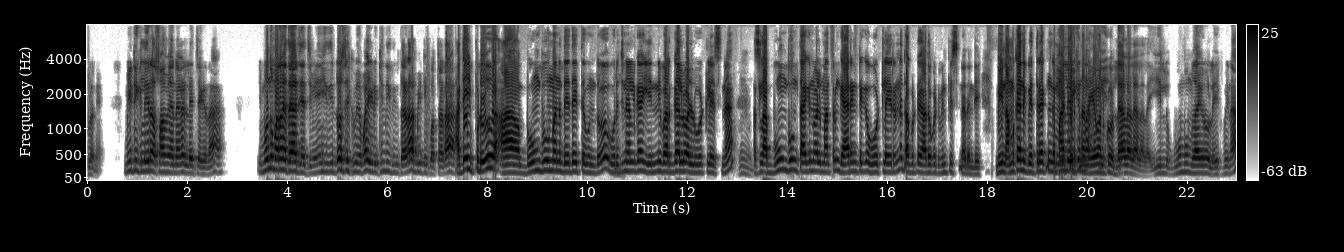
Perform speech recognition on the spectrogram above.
లోనే. మీటింగ్ లేరా స్వామి అన్న కూడా లేచే కదా. ఈ ముందు మనమే తయారు చేసి ఇది డోస్ ఎక్కువ ఇడు కిందికి దిగుతాడా మీటింగ్ వస్తాడా? అదే ఇప్పుడు ఆ భూమ్ భూమ్ అన్నది ఏదైతే ఉందో ఒరిజినల్గా ఎన్ని వర్గాలు వాళ్ళు ఓట్లు వేసినా అసలు ఆ భూమ్ భూమ్ తాగిన వాళ్ళు మాత్రం గ్యారంటీగా ఓట్లు వేయరన్నది ఒకటి అదొకటి వినిపిస్తున్నదండి. మీ నమ్మకానికి వ్యతిరేకంగా మాట్లాడుతున్నాను ఏమనుకో వీళ్ళు భూమి భూమి దగ్గర లేకపోయినా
